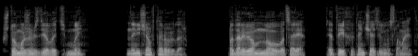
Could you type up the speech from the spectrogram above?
Что можем сделать мы? Нанесем второй удар. Подорвем нового царя. Это их окончательно сломает.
